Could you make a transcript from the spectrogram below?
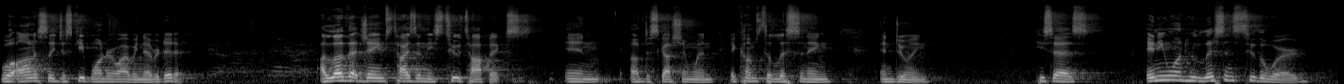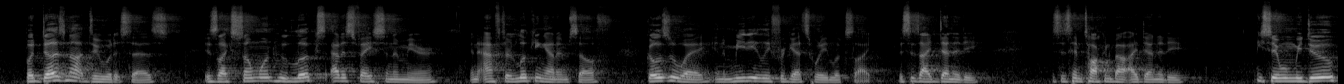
we'll honestly just keep wondering why we never did it. I love that James ties in these two topics in, of discussion when it comes to listening and doing. He says, Anyone who listens to the word but does not do what it says is like someone who looks at his face in a mirror and after looking at himself, goes away and immediately forgets what he looks like. This is identity. This is him talking about identity. You see, when we do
